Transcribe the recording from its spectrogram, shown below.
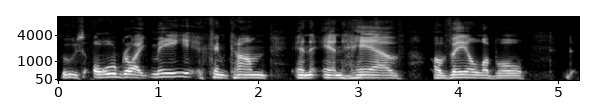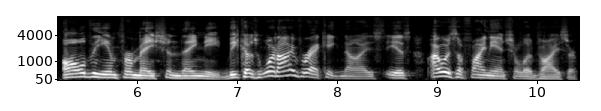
who's old like me can come and and have available all the information they need. Because what I've recognized is I was a financial advisor.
